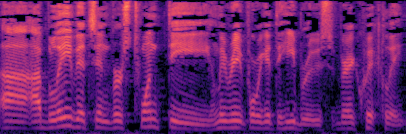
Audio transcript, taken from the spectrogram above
I believe it's in verse 20. Let me read it before we get to Hebrews very quickly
